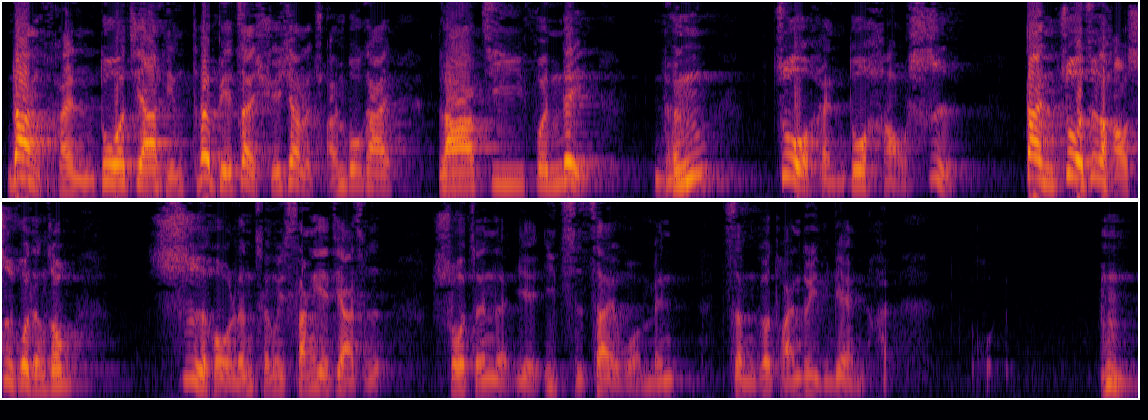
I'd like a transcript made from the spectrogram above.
让很多家庭，特别在学校的传播开垃圾分类，能做很多好事。但做这个好事过程中，是否能成为商业价值？说真的，也一直在我们整个团队里面很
